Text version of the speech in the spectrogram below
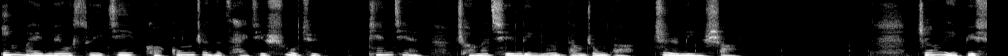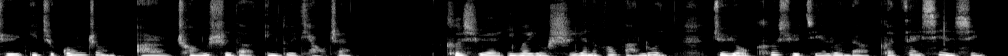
因为没有随机和公正的采集数据，偏见成了其理论当中的致命伤。真理必须一直公正而诚实地应对挑战。科学因为有实验的方法论，具有科学结论的可再现性。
